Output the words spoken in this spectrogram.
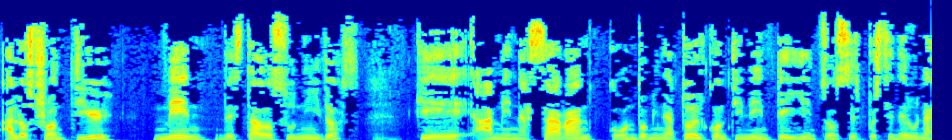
a los frontier men de Estados Unidos que amenazaban con dominar todo el continente y entonces pues tener una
